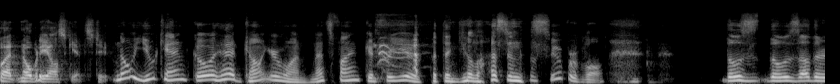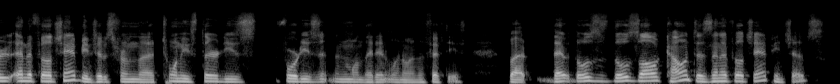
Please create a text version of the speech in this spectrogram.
But nobody else gets to. No, you can go ahead, count your one. That's fine, good for you. but then you lost in the Super Bowl. Those those other NFL championships from the 20s, 30s, 40s, and one they didn't win one in the 50s. But that, those those all count as NFL championships.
